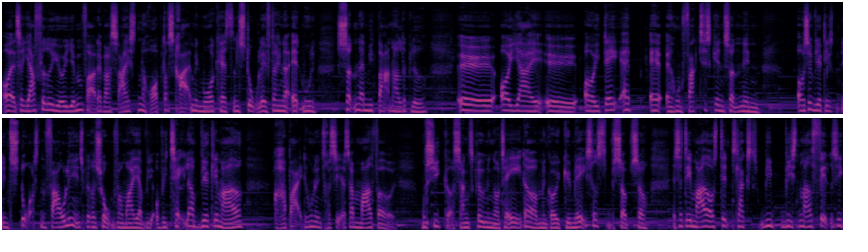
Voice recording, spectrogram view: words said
Og altså, jeg flyttede jo hjemmefra, da jeg var 16, og råbte og skreg, min mor kastede en stol efter hende og alt muligt. Sådan er mit barn aldrig blevet. Øh, og, jeg, øh, og i dag er, er, er hun faktisk en sådan en, også virkelig en stor sådan, faglig inspiration for mig, jeg, og vi taler virkelig meget arbejde. Hun interesserer sig meget for musik og sangskrivning og teater, og man går i gymnasiet, så, så altså det er meget også den slags, vi, vi er meget fælles i,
